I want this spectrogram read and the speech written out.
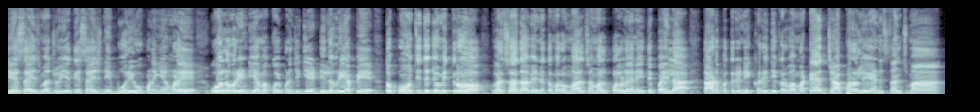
જે સાઈઝમાં જોઈએ તે સાઇઝની બોરીઓ પણ અહીંયા મળે. ઓલ ઓવર ઇન્ડિયામાં કોઈ પણ જગ્યાએ ડિલિવરી આપે તો પહોંચી જજો મિત્રો. વરસાદ આવે ને તમારો માલ સામાલ પલળે નહીં તે પહેલાં તાડપત્રીની ખરીદી કરવા માટે જાફર અલી એન્ડ સન્સમાં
